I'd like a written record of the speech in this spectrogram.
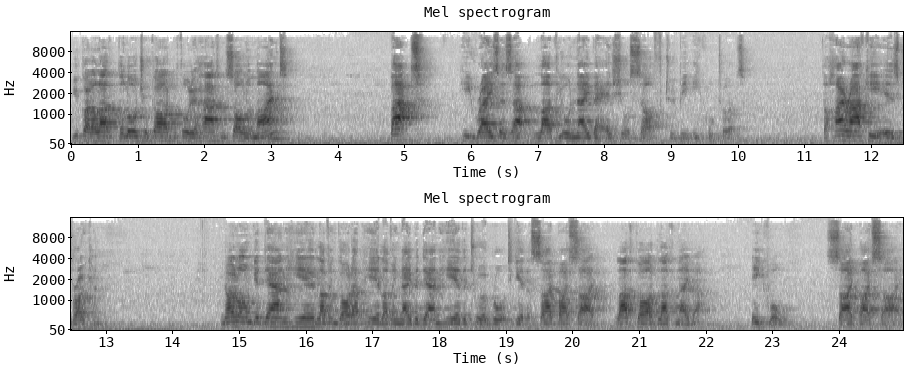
you've got to love the Lord your God with all your heart and soul and mind, but he raises up love your neighbour as yourself to be equal to it. The hierarchy is broken. No longer down here, loving God up here, loving neighbour down here. The two are brought together side by side. Love God, love neighbour. Equal, side by side.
